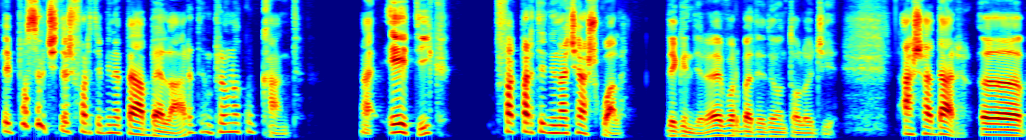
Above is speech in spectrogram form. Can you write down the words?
Păi poți să-l citești foarte bine pe Abelard împreună cu Kant. Da, etic fac parte din aceeași școală de gândire, e vorba de deontologie. Așadar, ă,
